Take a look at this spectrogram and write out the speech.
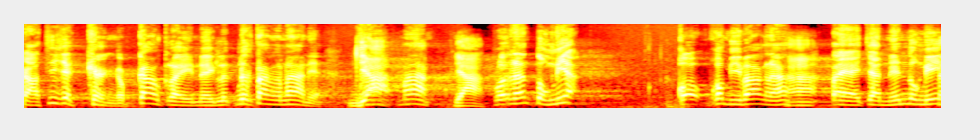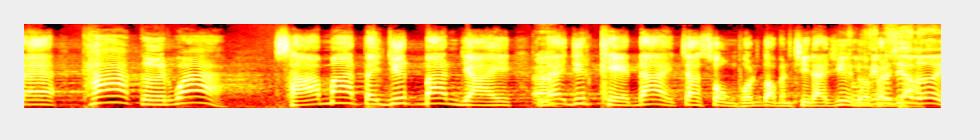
กาสที่จะแข่งกับก้าวไกลในเลือกตั้งข้างหน้าเนี่ยยากมากยากเพราะฉะนั้นตรงเนี้ย ก็ก็มีบ้างนะ ฮะ แต่จะเน้นตรงนี้ แต่ถ้าเกิดว่าสามารถไปยึดบ้านใหญ่ อะ และยึดเขตได้จะส่งผลต่อบัญชีรายชื่อส่โดงยที่ปไปริเชื่ยาอยเลย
